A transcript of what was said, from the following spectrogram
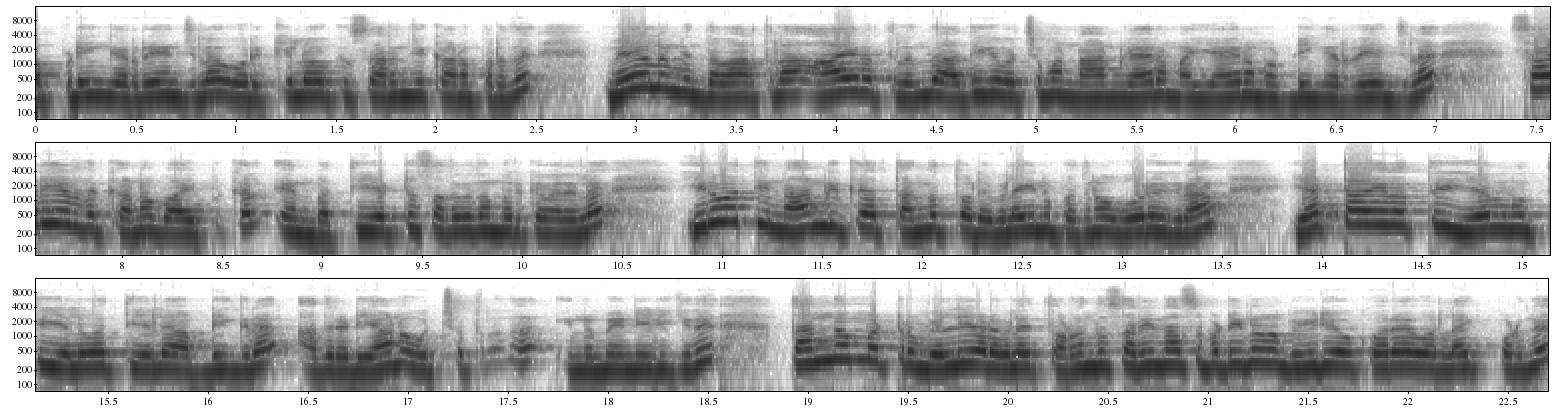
அப்படிங்கிற ரேஞ்சில் ஒரு கிலோவுக்கு சரிஞ்சு காணப்படுது. மேலும் இந்த வாரத்தில் ஆயிரத்துலேருந்து அதிகபட்சமாக நான்காயிரம் ஐயாயிரம் அப்படிங்கிற ரேஞ்சில் சரியறதுக்கான வாய்ப்புகள் எண்பத்தி எட்டு சதவீதம் இருக்க வேலையில். இருபத்தி நான்கு தங்கத்தோட விலைன்னு பார்த்தீங்கன்னா ஒரு கிராம் எட்டாயிரத்து எழுநூற்றி எழுபத்தி ஏழு அப்படிங்கிற அதிரடியான உச்சத்தில் தான் இன்னுமே நீடிக்குது. தங்கம் மற்றும் வெள்ளியோட விலை தொடர்ந்து சரின்னு ஆசைப்பட்டீங்கன்னா நம்ம வீடியோவுக்கு ஒரே ஒரு லைக் போடுங்க.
